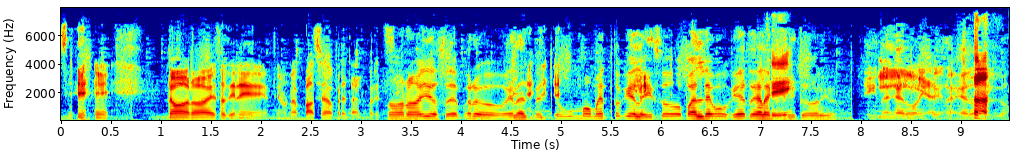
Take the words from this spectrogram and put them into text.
no, no, eso tiene, tiene unas bases a apretar por. No, no, yo sé, pero el Alberto tuvo un momento que le hizo un par de boquetes al Sí. escritorio. Y no es el único, y no es el único.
